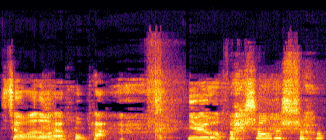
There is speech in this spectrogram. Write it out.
笑完了我还后怕，因为我发烧的时候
